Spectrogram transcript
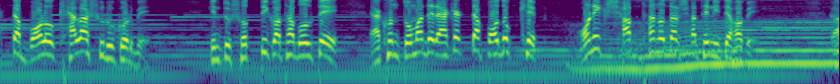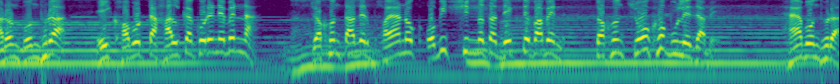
একটা বড় খেলা শুরু করবে। কিন্তু সত্যি কথা বলতে, এখন তোমাদের এক একটা পদক্ষেপ অনেক সাবধানতার সাথে নিতে হবে। কারণ বন্ধুরা, এই খবরটা হালকা করে নেবেন না। যখন তাদের ভয়ানক অবিচ্ছিন্নতা দেখতে পাবেন, তখন চোখও বুলে যাবে। হ্যাঁ বন্ধুরা,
